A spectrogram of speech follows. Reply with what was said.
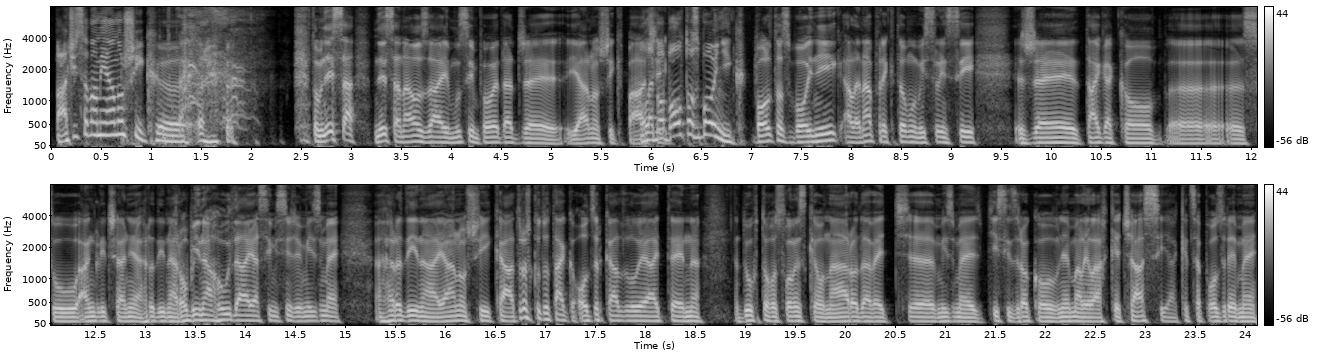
Páči sa vám Janošik? To mne sa, mne sa naozaj musím povedať, že Janošik páči. Lebo bol to zbojník. Bol to zbojník, ale napriek tomu myslím si, že tak ako e, sú Angličania hrdí na Robina Hooda, ja si myslím, že my sme hrdí na Janošika. A trošku to tak odzrkadluje aj ten duch toho slovenského národa, veď e, my sme tisíc rokov nemali ľahké časy a keď sa pozrieme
